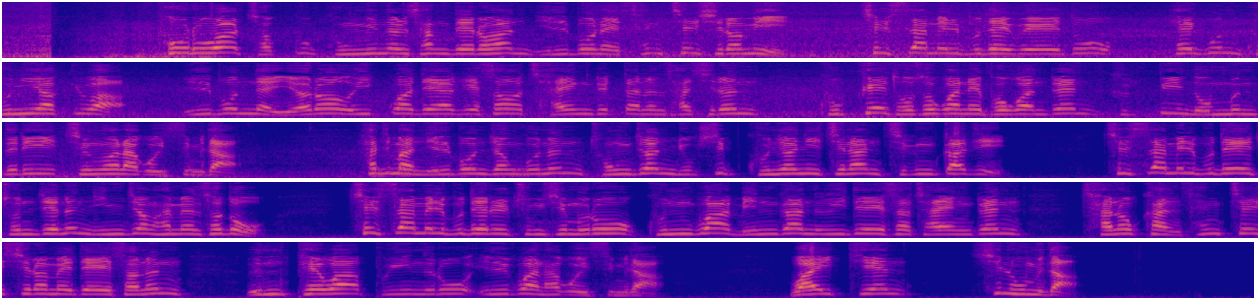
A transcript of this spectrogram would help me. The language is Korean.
포로와 적국 국민을 상대로 한 일본의 생체 실험이 731 부대 외에도 해군 군의학교와 일본 내 여러 의과대학에서 자행됐다는 사실은 국회 도서관에 보관된 극비 논문들이 증언하고 있습니다. 하지만 일본 정부는 종전 69년이 지난 지금까지 731 부대의 존재는 인정하면서도 731 부대를 중심으로 군과 민간 의대에서 자행된 잔혹한 생체 실험에 대해서는 은폐와 부인으로 일관하고 있습니다. YTN 신호입니다.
